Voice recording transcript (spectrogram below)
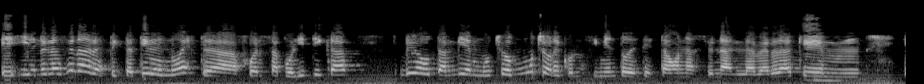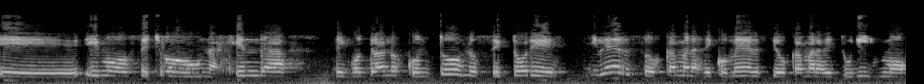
Eh, y en relación a la expectativa de nuestra fuerza política, veo también mucho mucho reconocimiento de este Estado Nacional. La verdad que mm, eh, hemos hecho una agenda de encontrarnos con todos los sectores diversos, cámaras de comercio, cámaras de turismo,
